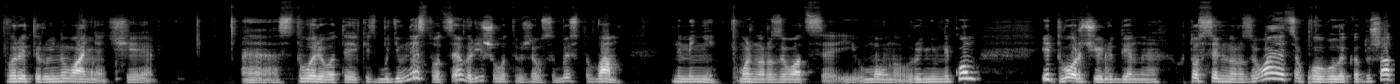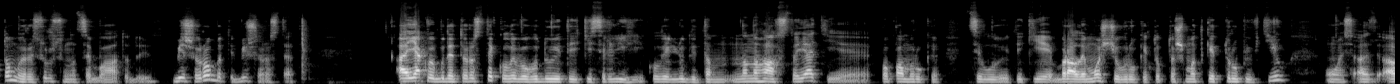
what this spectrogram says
творити руйнування чи е, створювати якесь будівництво, це вирішувати вже особисто вам, не мені. Можна розвиватися і умовно руйнівником, і творчою людиною. Хто сильно розвивається, у кого велика душа, тому ресурсу на це багато дають. Більше робите, більше ростете. А як ви будете рости, коли ви годуєте якісь релігії, коли люди там на ногах стоять і попам руки цілують, які брали мощі в руки, тобто шматки трупів тіл, ось, а, а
